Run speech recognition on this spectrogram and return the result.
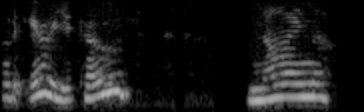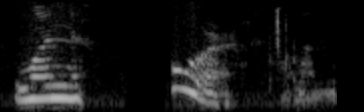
go to area code nine one four. Hold on.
